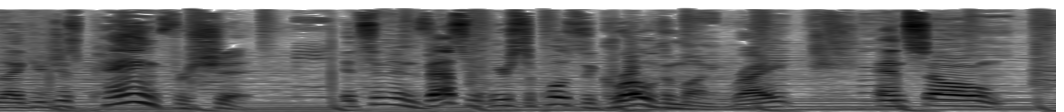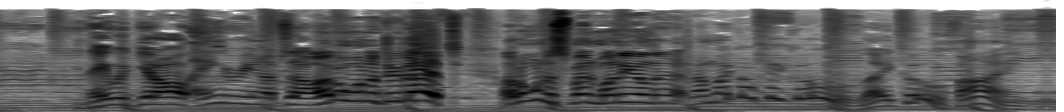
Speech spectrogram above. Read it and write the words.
like you're just paying for shit. It's an investment. You're supposed to grow the money, right? And so they would get all angry and upset. I don't want to do that. I don't want to spend money on that. And I'm like, okay, cool. Like, cool, fine.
